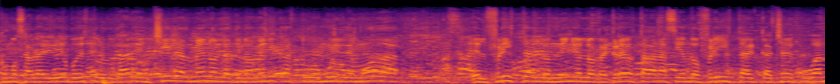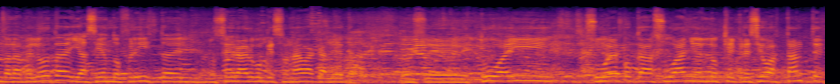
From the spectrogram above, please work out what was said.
cómo se habrá vivido por estos lugares, en Chile al menos, en Latinoamérica estuvo muy de moda el freestyle, los niños en los recreos estaban haciendo freestyle, ¿cachai? Jugando a la pelota y haciendo freestyle, no sé, era algo que sonaba caleta. Entonces tuvo ahí su época, su año en los que creció bastante.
